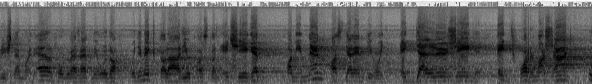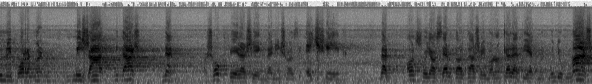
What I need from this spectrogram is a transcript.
Isten majd el fog vezetni oda, hogy megtaláljuk azt az egységet, ami nem azt jelenti, hogy egyenlőség, egyformaság, uniformitás, nem. A sokféleségben is az egység. Mert az, hogy a szertartásaiban a keletieknek mondjuk más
